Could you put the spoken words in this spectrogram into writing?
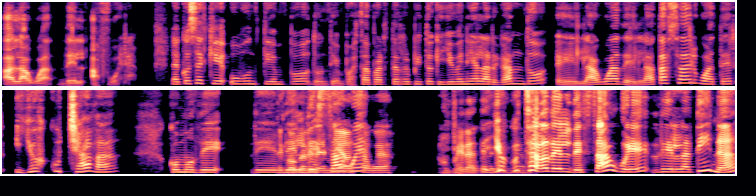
al agua del afuera. La cosa es que hubo un tiempo, de un tiempo a esta parte, repito, que yo venía alargando el agua de la taza del water y yo escuchaba como de, de- del desagüe. Espérate, yo escuchaba del desagüe de la tina,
